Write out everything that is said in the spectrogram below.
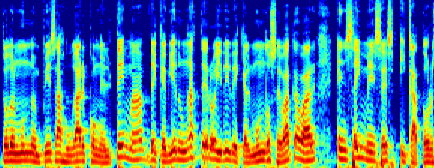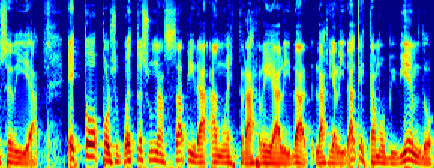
todo el mundo empieza a jugar con el tema de que viene un asteroide y de que el mundo se va a acabar en seis meses y 14 días. Esto, por supuesto, es una sátira a nuestra realidad. La realidad que estamos viviendo.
